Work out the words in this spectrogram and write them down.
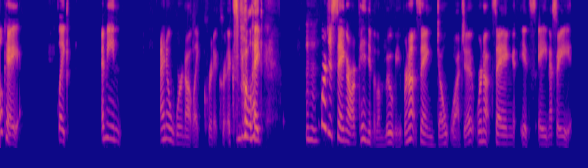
okay like i mean i know we're not like critic critics but like Mhm. we're just saying our opinion of the movie. We're not saying don't watch it. We're not saying it's a necessary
